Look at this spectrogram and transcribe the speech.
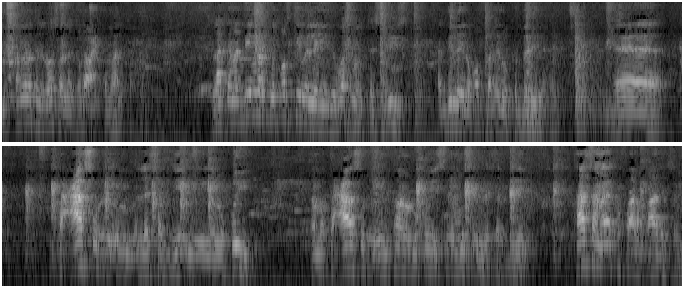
muxtamilatun lilwasl linqidaa ixtimaali karta laakiin haddii markii qofkiiba la yidhi wasmu tasliis haddii la yidhi qofkan inuu ka beri yahay tacaasur la shardiyey iyo luquy ama tacaasur iyo imkaanu luquy sida muslim la shardiyey taasaa naga kafaalo qaadaysa m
